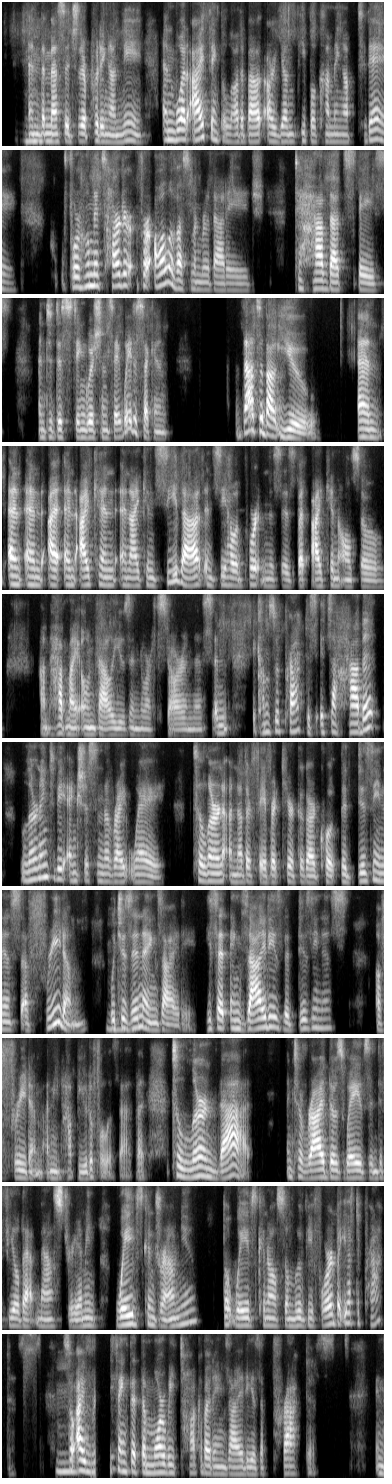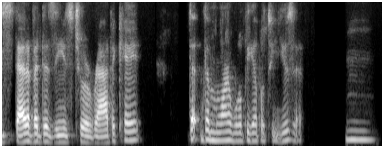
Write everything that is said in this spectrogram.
mm-hmm. and the mm-hmm. message they're putting on me. And what I think a lot about are young people coming up today for whom it's harder for all of us when we're that age to have that space and to distinguish and say, wait a second, that's about you. And and and I and I can and I can see that and see how important this is, but I can also um, have my own values and north star in this. And it comes with practice. It's a habit. Learning to be anxious in the right way to learn another favorite Kierkegaard quote, the dizziness of freedom, which mm-hmm. is in anxiety. He said, anxiety is the dizziness of freedom. I mean, how beautiful is that? But to learn that and to ride those waves and to feel that mastery. I mean, waves can drown you, but waves can also move you forward, but you have to practice. Mm-hmm. So I really think that the more we talk about anxiety as a practice instead of a disease to eradicate, the, the more we'll be able to use it. Mm.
